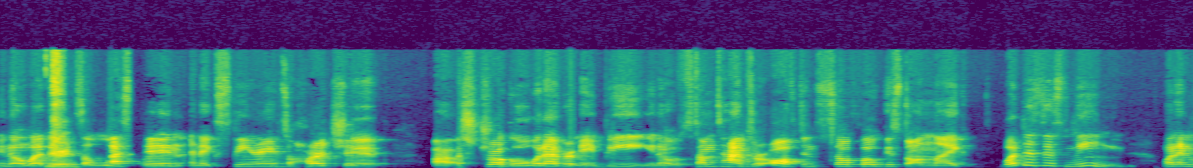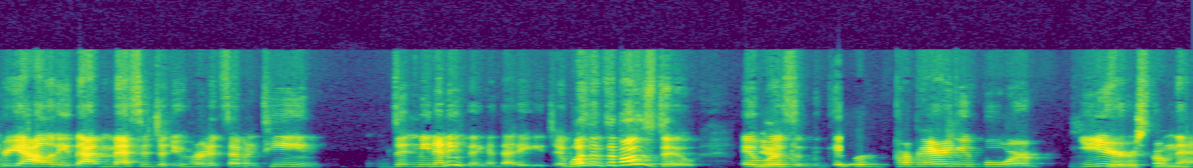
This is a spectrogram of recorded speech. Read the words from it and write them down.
you know, whether yeah. it's a lesson, an experience, a hardship, uh, a struggle, whatever it may be, you know, sometimes we're often so focused on like, what does this mean? When in reality, that message that you heard at 17 didn't mean anything at that age. It wasn't supposed to. It yeah. was it was preparing you for years from then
